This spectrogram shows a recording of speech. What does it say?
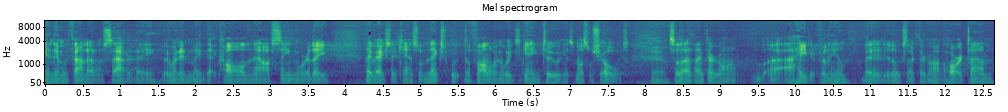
And then we found out on Saturday they went in and made that call, and now I've seen where they. They've actually canceled next week, the following week's game too against Muscle Shoals. Yeah. So I think they're going. to I hate it for them, but it, it looks like they're going to have a hard time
